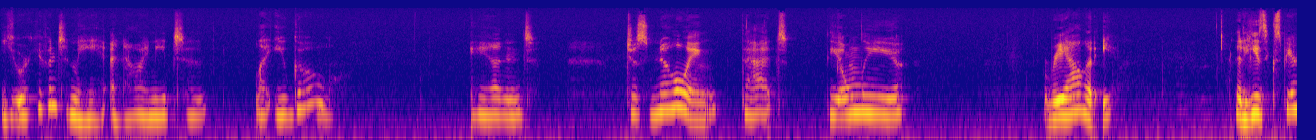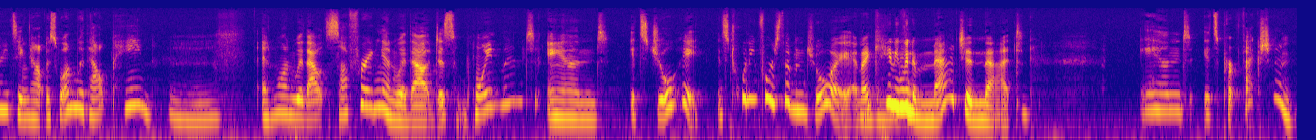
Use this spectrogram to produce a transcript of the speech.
you were given to me, and now I need to let you go. Mm-hmm. And just knowing that the only reality that he's experiencing now is one without pain mm-hmm. and one without suffering and without disappointment. And it's joy. It's 24/7 joy. And I can't mm-hmm. even imagine that. And it's perfection.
